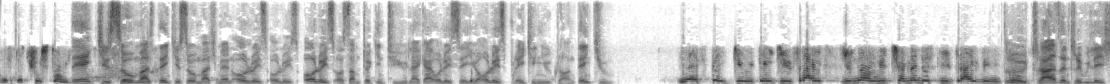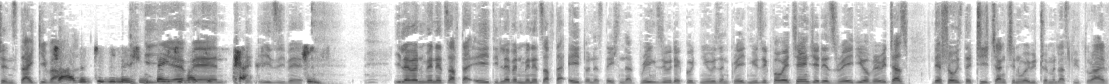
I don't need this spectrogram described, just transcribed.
Mr. True Story. Thank you so much. Thank you so much, man. Always, always, always awesome talking to you. Like I always say, you're always breaking new ground. Thank you. Yes, thank you, thank you. Thrive, you know, we're tremendously thrive in Through trials and tribulations. Thank you, man. trials and tribulations. Thank yeah, you, man. Easy, man. 11 minutes after 8, 11 minutes after 8 on the station that brings you the good news and great music. For a change, it is Radio Veritas. The show is the T Junction where we tremendously thrive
